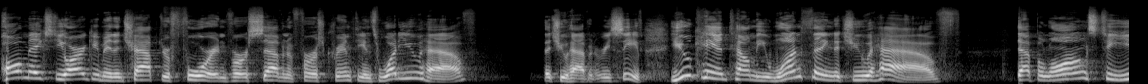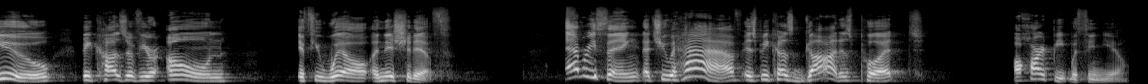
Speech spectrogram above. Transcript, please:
Paul makes the argument in chapter 4 and verse 7 of 1 Corinthians what do you have that you haven't received? You can't tell me one thing that you have that belongs to you because of your own, if you will, initiative. Everything that you have is because God has put a heartbeat within you.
